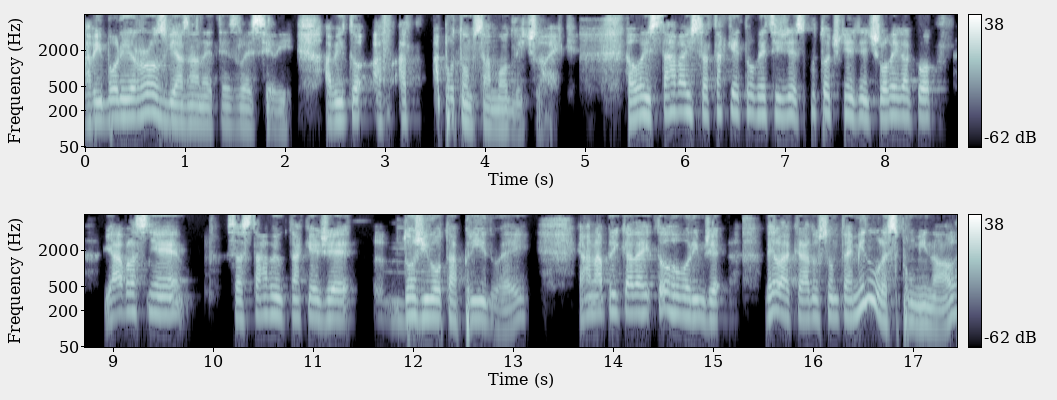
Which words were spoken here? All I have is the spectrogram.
aby boli rozviazané tie zlé sily, aby to, a, a, a potom sa modli človek. Hovorím, stávajú sa takéto veci, že skutočne ten človek ako, ja vlastne sa stávajú také, že do života prídu. Hej. Ja napríklad aj to hovorím, že veľakrát už som to aj minule spomínal,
